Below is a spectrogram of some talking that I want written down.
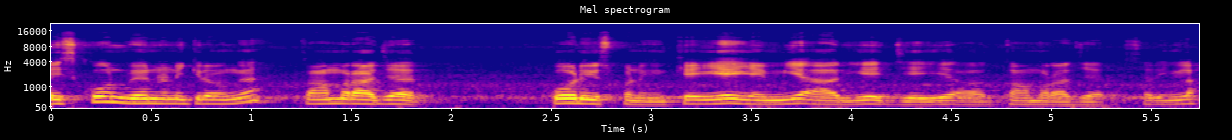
டிஸ்கவுண்ட் வேணும்னு நினைக்கிறவங்க காமராஜர் கோடு யூஸ் பண்ணுங்கள் ஆர்ஏஜேஏ ஆர் காமராஜர். சரிங்களா?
